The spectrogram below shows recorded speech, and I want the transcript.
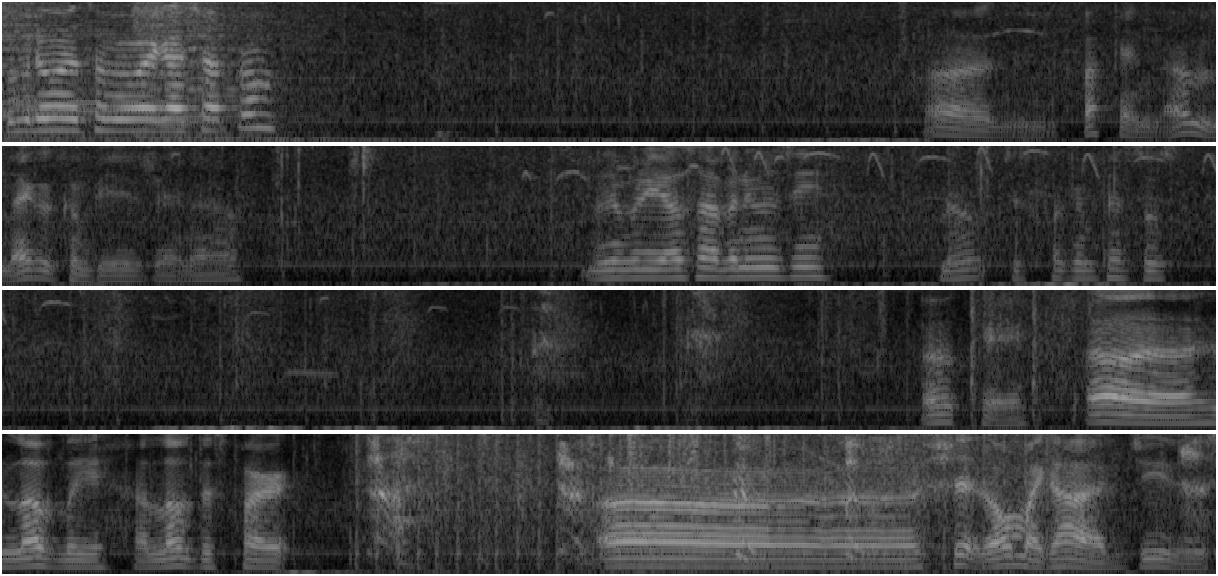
Somebody wanna tell me where I got shot from? Oh, fucking, I'm mega confused right now. Anybody else have an Uzi? No, just fucking pistols. Okay. Uh, lovely. I love this part. Uh, shit. Oh my god. Jesus.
